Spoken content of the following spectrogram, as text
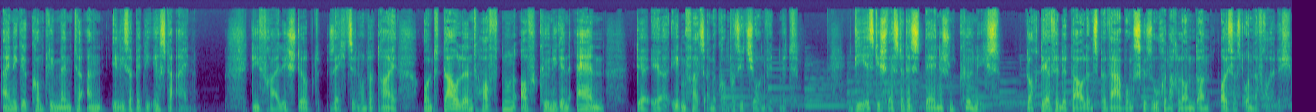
einige Komplimente an Elisabeth I. ein. Die freilich stirbt 1603 und Dowland hofft nun auf Königin Anne, der er ebenfalls eine Komposition widmet. Die ist die Schwester des dänischen Königs doch der findet Dowlands Bewerbungsgesuche nach London äußerst unerfreulich.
